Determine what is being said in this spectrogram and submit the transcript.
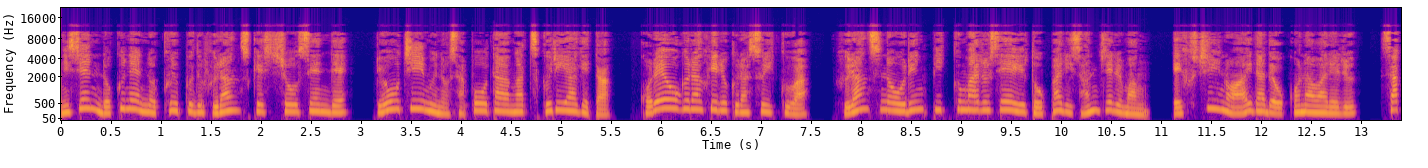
2006年のクープ・ド・フランス決勝戦で、両チームのサポーターが作り上げた、コレオグラフィル・クラスイクは、フランスのオリンピック・マルセイユとパリ・サンジェルマン、FC の間で行われる、サッ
